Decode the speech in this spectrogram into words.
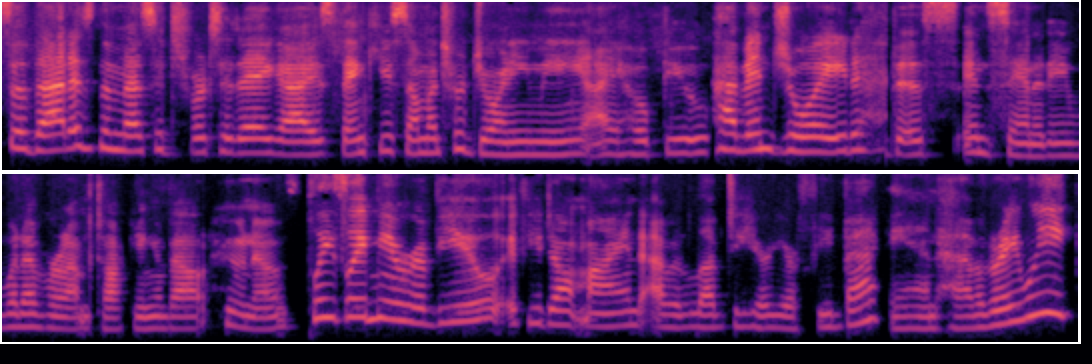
so that is the message for today, guys. Thank you so much for joining me. I hope you have enjoyed this insanity, whatever I'm talking about. Who knows? Please leave me a review if you don't mind. I would love to hear your feedback and have a great week.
